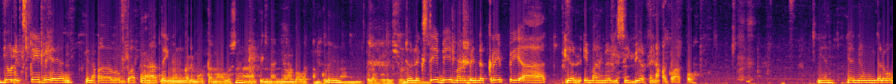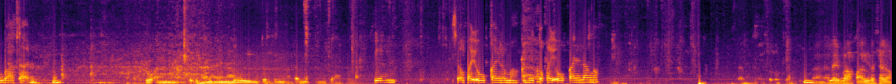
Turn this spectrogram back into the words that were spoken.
Julix TV. Ayan. Pinakagwapo huwag niyong nating kalimutan mga boss na tingnan niyo ang bawat anggol Mm. ng collaboration. Julix TV, Marvin the Creepy, at yun, Emmanuel Xavier, pinakagwapo. Yan, yan yung dalawang bata. Yan. Tuan, pilihan na ng Mm. tusing mga damit ng si Apple. Yan. So, okay-okay naman. Kahit okay-okay lang, no? Basta may suot lang. Nalay kaan ba siya, no?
